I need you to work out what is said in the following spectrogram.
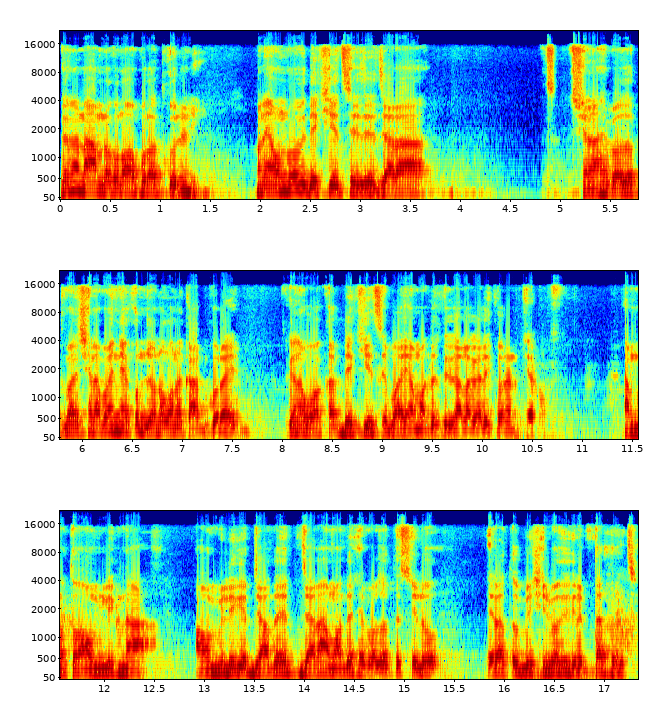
না না আমরা কোনো অপরাধ করিনি। মানে এমন ভাবে দেখিয়েছে যে যারা সেনা হেফাজত মানে সেনাবাহিনী এখন জনগণের কাঠ করায় এখানে ওয়াকার দেখিয়েছে, ভাই, আমাদেরকে গালাগালি করেন কেন? আমরা তো আওয়ামী লীগ না। আওয়ামী লীগের যাদের, যারা আমাদের হেফাজতে ছিল, এরা তো বেশিরভাগই গ্রেপ্তার হয়েছে।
